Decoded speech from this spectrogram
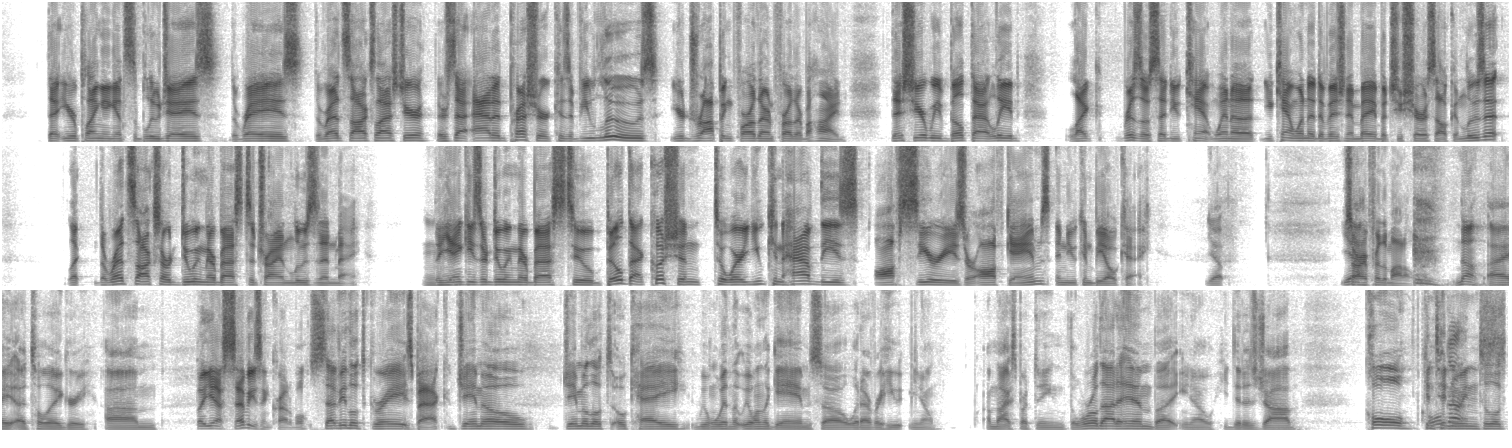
that you're playing against the Blue Jays, the Rays, the Red Sox last year, there's that added pressure because if you lose, you're dropping farther and farther behind. This year we've built that lead. Like Rizzo said, you can't win a you can't win a division in May, but you sure as hell can lose it. Like the Red Sox are doing their best to try and lose it in May. The mm-hmm. Yankees are doing their best to build that cushion to where you can have these off series or off games and you can be okay. Yep. Yeah. Sorry for the monologue. No, I, I totally agree. Um, but yeah, Sevy's incredible. Sevy looked great. He's back. JMO, JMO looked okay. We won. The, we won the game, so whatever. He, you know, I'm not expecting the world out of him, but you know, he did his job. Cole, continuing got- to look.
